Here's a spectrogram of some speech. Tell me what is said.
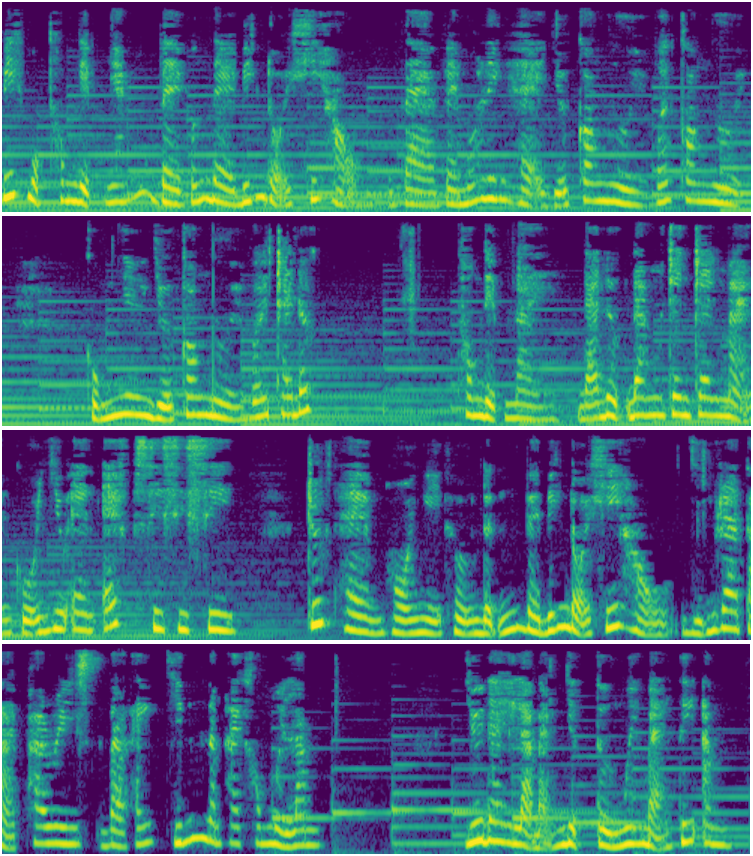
viết một thông điệp ngắn về vấn đề biến đổi khí hậu và về mối liên hệ giữa con người với con người, cũng như giữa con người với trái đất thông điệp này đã được đăng trên trang mạng của UNFCCC trước thềm hội nghị thượng đỉnh về biến đổi khí hậu diễn ra tại Paris vào tháng 9 năm 2015. Dưới đây là bản dịch từ nguyên bản tiếng Anh.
